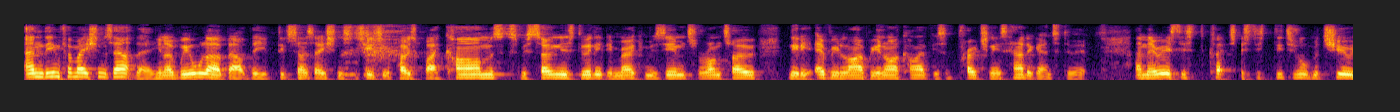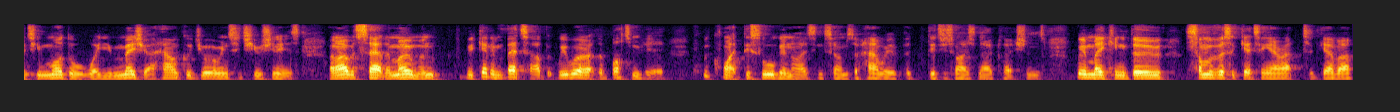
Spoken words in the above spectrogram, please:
and the information's out there. You know, we all know about the digitization strategic approach by CALMS, Smithsonian's doing it, the American Museum, Toronto, nearly every library and archive is approaching it, how they're going to do it. And there is this, this digital maturity model where you measure how good your institution is. And I would say at the moment, we're getting better, but we were at the bottom here we're quite disorganized in terms of how we're digitizing our collections. We're making do, some of us are getting our act together,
